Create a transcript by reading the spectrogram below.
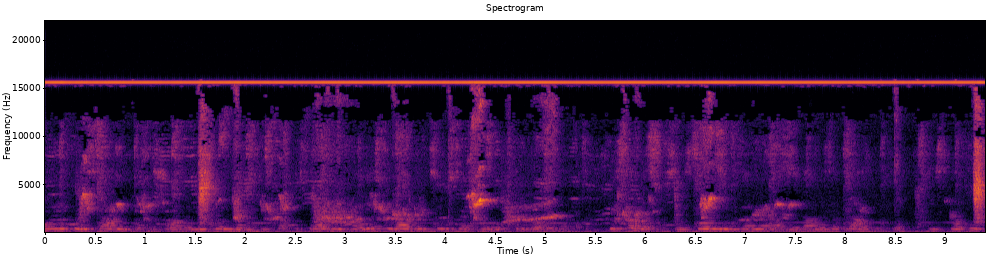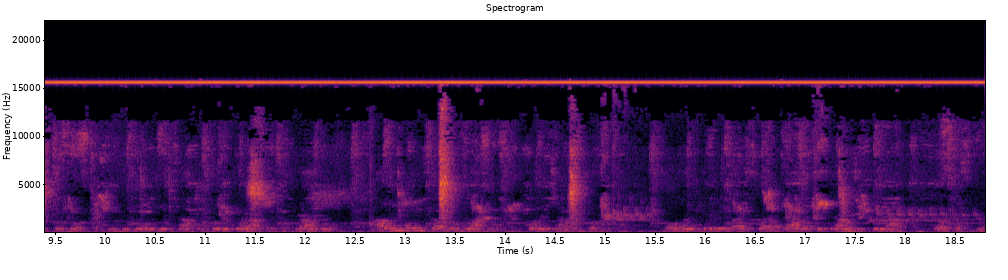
oni koji sami pokušavaju promijeniti status radnika jesu radnici u sektoru trgovine. Sada se izborili za neradne dane za praznike, isplatu 100% dnevnica ukoliko rade ali ne i za ono glavno, povećanje plata. Ovaj prvi maj svoja prava će tražiti na protestnu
